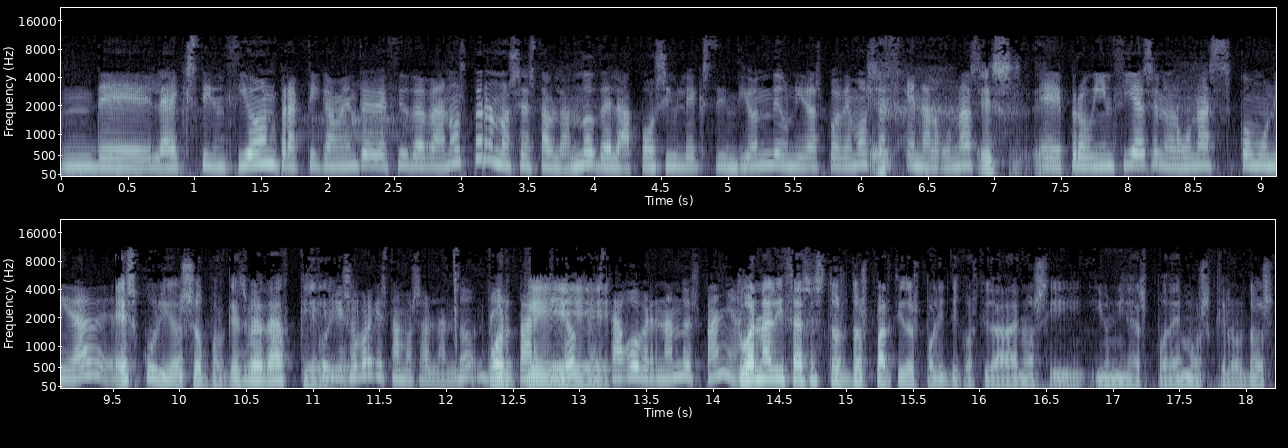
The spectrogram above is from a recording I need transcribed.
de la extinción prácticamente de Ciudadanos, pero no se está hablando de la posible extinción de Unidas Podemos en, Es- en algunas es- eh, provincias, en algunas comunidades. Es curioso, porque es verdad que curioso porque estamos hablando del partido que está gobernando España. tú analizas estos dos partidos políticos, Ciudadanos y, y Unidas Podemos, que los dos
